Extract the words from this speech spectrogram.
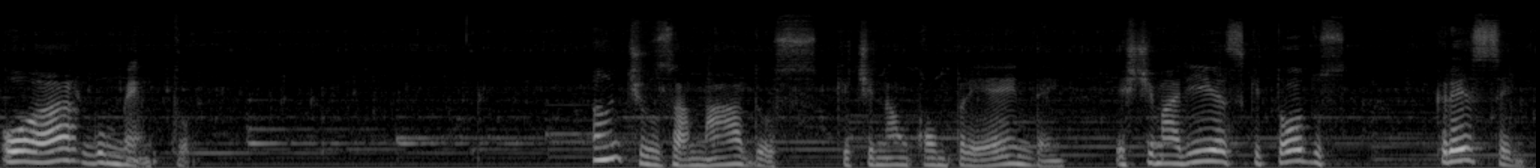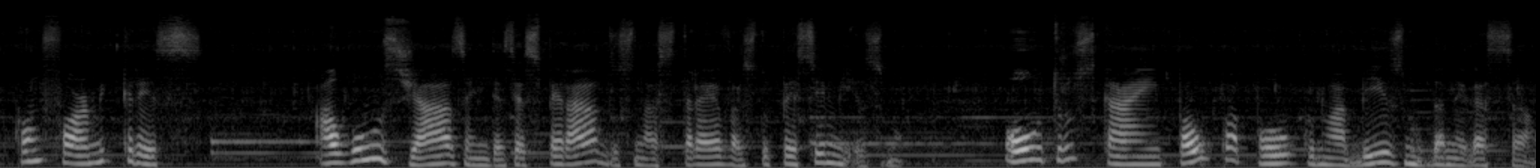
O Argumento. Ante os amados que te não compreendem, estimarias que todos crescem conforme cres. Alguns jazem desesperados nas trevas do pessimismo. Outros caem pouco a pouco no abismo da negação.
